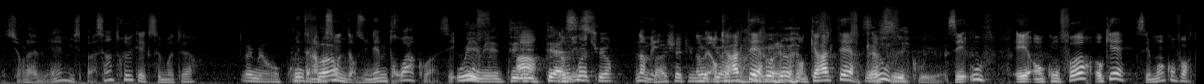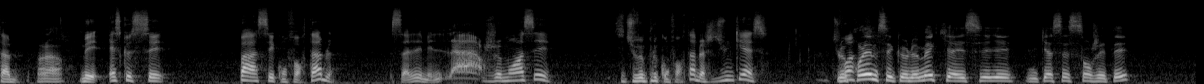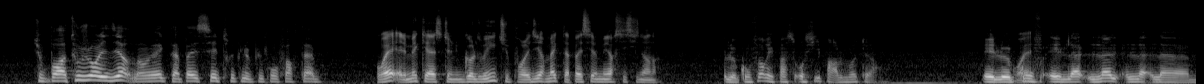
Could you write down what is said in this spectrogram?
Mais sur la BM, il se passe un truc avec ce moteur. Ouais, mais en Mais t'as l'impression confort. d'être dans une M3, quoi. C'est Oui, ouf. mais t'es Ah, t'es assis. voiture. Non, mais, Bah, achète une non, mais en caractère, en caractère, c'est ouf. C'est ouf. Et en confort, ok, c'est moins confortable. Voilà. Mais est-ce que c'est pas assez confortable? Ça l'est, mais largement assez. Si tu veux plus confortable, achète une caisse. Tu le vois? problème, c'est que le mec qui a essayé une K1600 GT, tu pourras toujours lui dire Non, mais mec, t'as pas essayé le truc le plus confortable. Ouais, et le mec qui a acheté une Goldwing, tu pourrais dire, mec, t'as pas essayé le meilleur 6 cylindres. Le confort, il passe aussi par le moteur. Et le Ouais. conf- et la- la- la- la-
